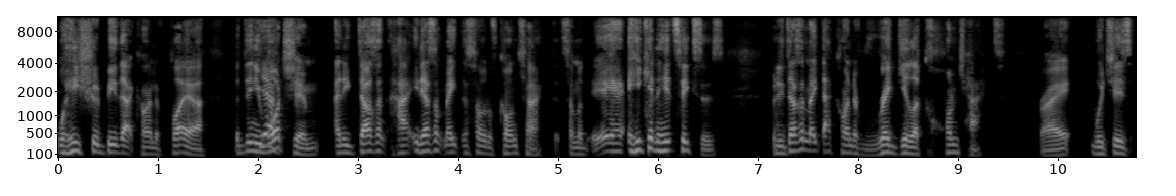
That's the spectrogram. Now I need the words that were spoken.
well, he should be that kind of player. But then you Yeah. watch him and he doesn't ha- he doesn't make the sort of contact that some of the, he can hit sixes, but he doesn't make that kind of regular contact, right? Which is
